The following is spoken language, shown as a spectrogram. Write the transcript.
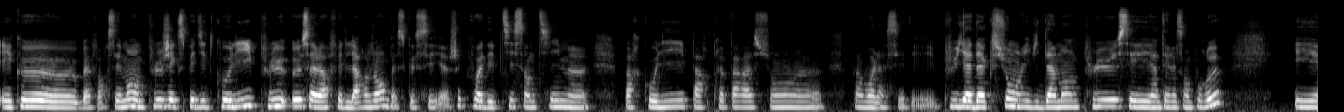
et que euh, bah forcément plus j'expédie de colis, plus eux ça leur fait de l'argent parce que c'est à chaque fois des petits centimes euh, par colis, par préparation. Euh, enfin voilà, c'est des... plus il y a d'action évidemment, plus c'est intéressant pour eux. Et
